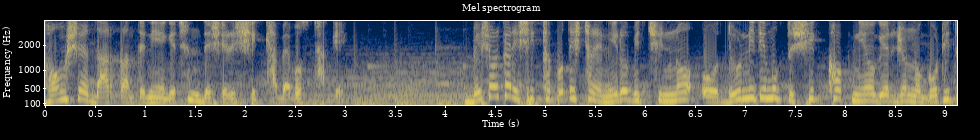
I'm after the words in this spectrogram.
ধ্বংসের দ্বার প্রান্তে নিয়ে গেছেন দেশের শিক্ষা ব্যবস্থাকে। বেসরকারি শিক্ষা প্রতিষ্ঠানে নিরবিচ্ছিন্ন ও দুর্নীতিমুক্ত শিক্ষক নিয়োগের জন্য গঠিত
